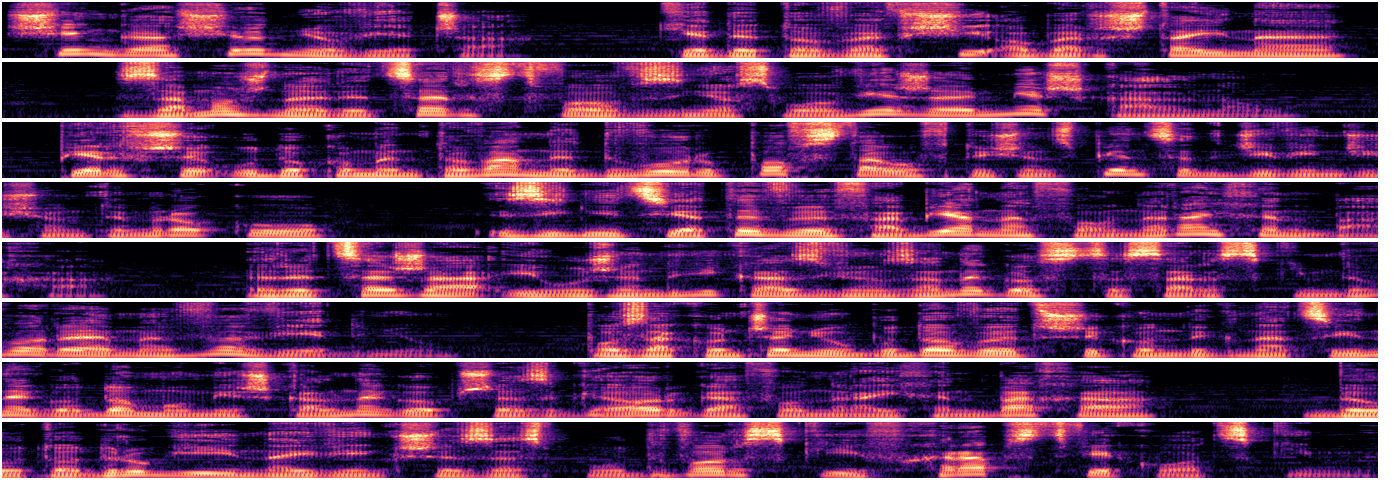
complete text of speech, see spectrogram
sięga średniowiecza, kiedy to we wsi Obersteine zamożne rycerstwo wzniosło wieżę mieszkalną. Pierwszy udokumentowany dwór powstał w 1590 roku z inicjatywy Fabiana von Reichenbacha, rycerza i urzędnika związanego z cesarskim dworem w Wiedniu. Po zakończeniu budowy trzykondygnacyjnego domu mieszkalnego przez Georga von Reichenbacha był to drugi największy zespół dworski w hrabstwie kłodzkim.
